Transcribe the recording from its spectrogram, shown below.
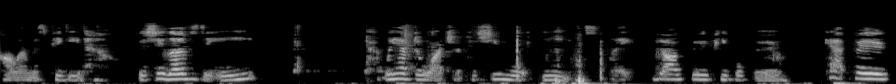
call her Miss Piggy now. But she loves to eat. We have to watch her because she will eat like dog food, people food, cat food.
